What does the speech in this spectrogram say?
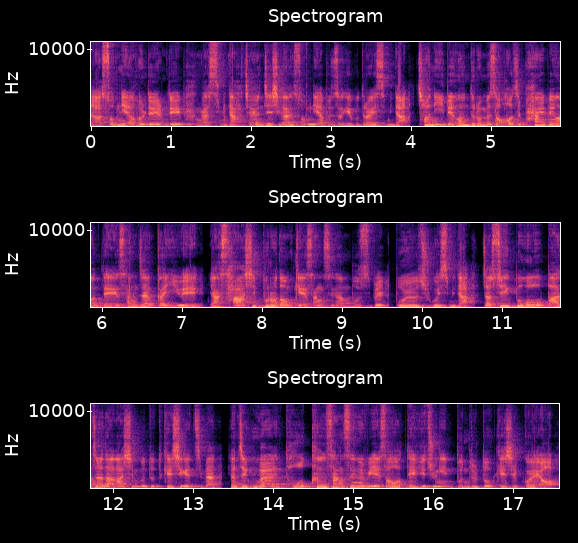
자, 솜니아 홀더 여러분들이 반갑습니다. 자, 현재 시간 솜니아 분석해 보도록 하겠습니다. 1200원 들어오면서 어제 800원대 상장가 이후에 약 40% 넘게 상승한 모습을 보여주고 있습니다. 자, 수익 보고 빠져나가신 분들도 계시겠지만 현재 구간 더 큰 상승을 위해서 대기 중인 분들도 계실 거예요.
